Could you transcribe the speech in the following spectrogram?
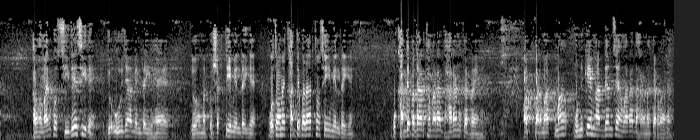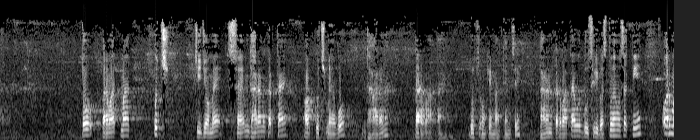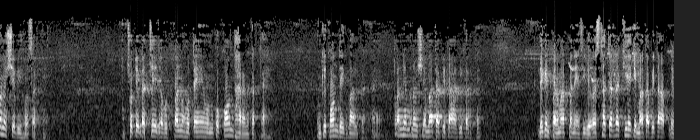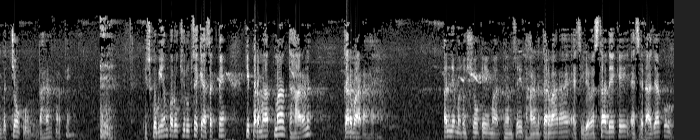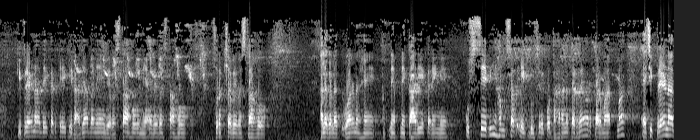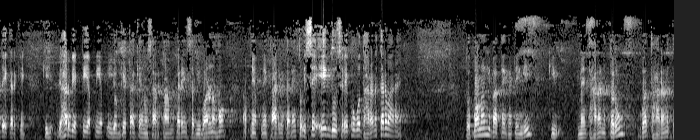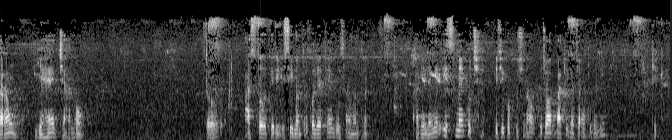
अब हमारे को सीधे सीधे जो ऊर्जा मिल रही है, जो हमारे को शक्ति मिल रही है, वो तो हमें खाद्य पदार्थों से ही मिल रही है। वो खाद्य पदार्थ हमारा धारण कर रहे हैं और परमात्मा उनके माध्यम से हमारा धारण करवा रहा है। तो परमात्मा कुछ चीज़ों में स्वयं धारण करता है और कुछ में वो धारण करवाता है। दूसरों के माध्यम से धारण करवाता है, वो दूसरी वस्तुएँ हो सकती हैं और मनुष्य भी हो सकते हैं। अब छोटे बच्चे जब उत्पन्न होते हैं, उनको कौन धारण करता है? उनकी कौन देखभाल करता है? तो अन्य मनुष्य माता पिता आदि करते हैं। लेकिन परमात्मा ने ऐसी व्यवस्था कर रखी है कि माता पिता अपने बच्चों को धारण करते हैं। इसको भी हम परोक्ष रूप से कह सकते हैं कि परमात्मा धारण करवा रहा है। अन्य मनुष्यों के माध्यम से धारण करवा रहा है, ऐसी व्यवस्था देके ऐसे राजा को की प्रेरणा दे करके कि राजा बने, व्यवस्था हो, न्याय व्यवस्था हो, सुरक्षा व्यवस्था हो अलग अलग वर्ण हैं अपने अपने कार्य करेंगे, उससे भी हम सब एक दूसरे को धारण कर रहे हैं और परमात्मा ऐसी प्रेरणा दे करके कि हर व्यक्ति अपनी अपनी योग्यता के अनुसार काम करे, सभी वर्ण हो अपने अपने कार्य करें तो इससे एक दूसरे को वो धारण करवा रहा है। तो दोनों ही बातें घटेंगी कि मैं धारण करूँ वह धारण कराऊं, यह जानो। तो आज तो फिर इसी मंत्र को लेते हैं, दूसरा मंत्र आगे लेंगे। इसमें कुछ किसी को पूछना हो, कुछ और बाकी बचाओ तो बोलिए। ठीक है।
